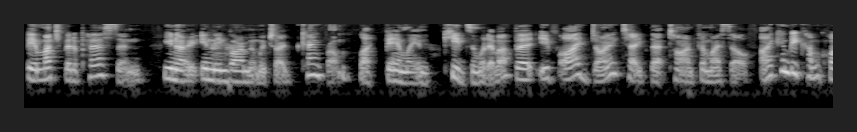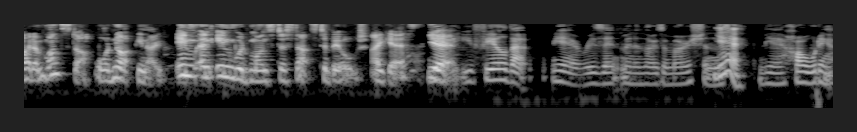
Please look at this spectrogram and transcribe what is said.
be a much better person, you know, in the mm-hmm. environment which I came from, like family and kids and whatever. But if I don't take that time for myself, I can become quite a monster or not, you know, in, an inward monster starts to build, I guess. Yeah. yeah. You feel that, yeah, resentment and those emotions. Yeah. Yeah, holding. Yeah.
